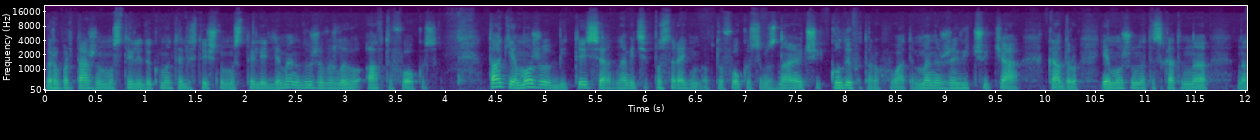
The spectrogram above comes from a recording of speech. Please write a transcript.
в репортажному стилі, документалістичному стилі. Для мене дуже важливо автофокус. Так, я можу обійтися навіть посереднім автофокусом, знаючи, коли фотографувати. У мене вже відчуття кадру. Я можу натискати на, на,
